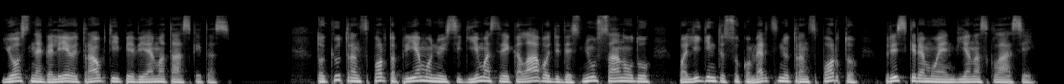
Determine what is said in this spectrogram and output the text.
jos negalėjo įtraukti į PVM ataskaitas. Tokių transporto priemonių įsigijimas reikalavo didesnių sąnaudų palyginti su komerciniu transportu priskiriamu N1 klasiai.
